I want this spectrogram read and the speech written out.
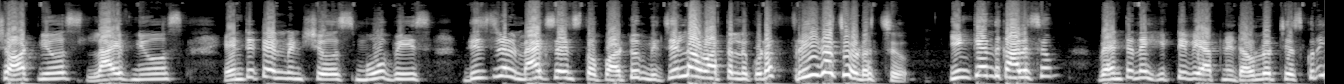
short news live news entertainment shows movies digital మ్యాగజైన్స్తో పాటు మీ జిల్లా వార్తలను కూడా ఫ్రీగా చూడొచ్చు. ఇంకెందుకు ఆలస్యం? వెంటనే హిట్ టీవీ యాప్ని డౌన్లోడ్ చేసుకుని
